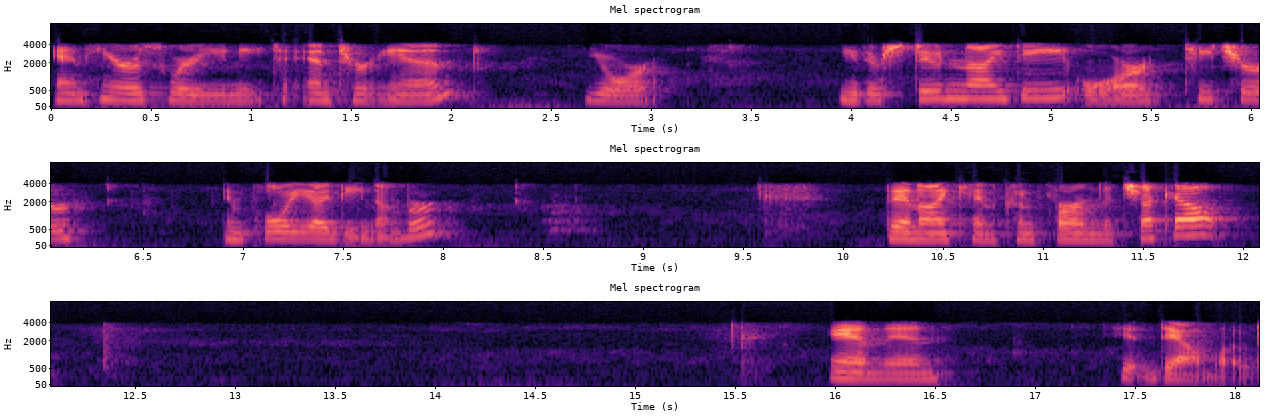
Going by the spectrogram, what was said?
And here's where you need to enter in your either student ID or teacher employee ID number. Then I can confirm the checkout. And then hit download.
